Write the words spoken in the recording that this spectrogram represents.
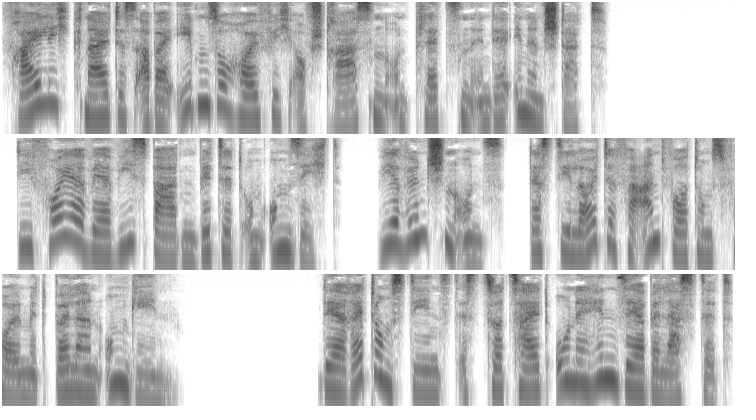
freilich knallt es aber ebenso häufig auf Straßen und Plätzen in der Innenstadt. Die Feuerwehr Wiesbaden bittet um Umsicht, wir wünschen uns, dass die Leute verantwortungsvoll mit Böllern umgehen. Der Rettungsdienst ist zurzeit ohnehin sehr belastet,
